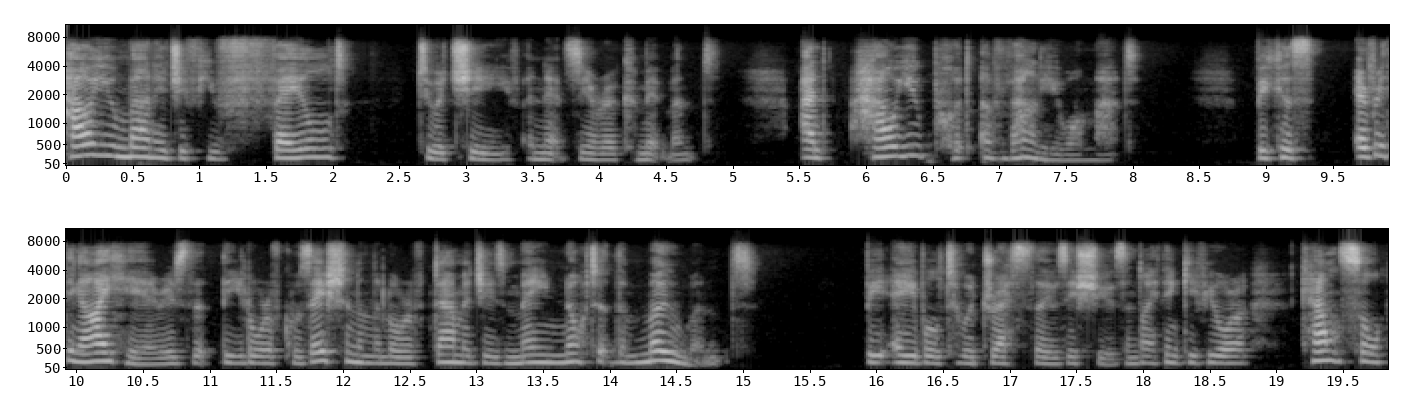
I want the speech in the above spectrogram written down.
how you manage if you've failed to achieve a net zero commitment, and how you put a value on that. Because everything I hear is that the law of causation and the law of damages may not at the moment be able to address those issues. And I think if you're a counsel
